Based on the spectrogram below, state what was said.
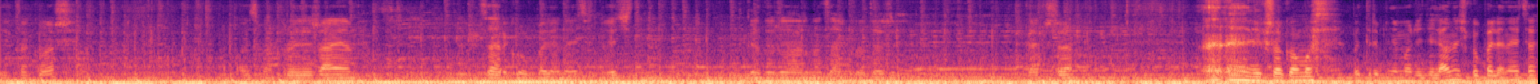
І також ось ми проїжджаємо. Бачите? Така дуже гарна церква теж. Якщо комусь потрібні може діляночку в Поляницях,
